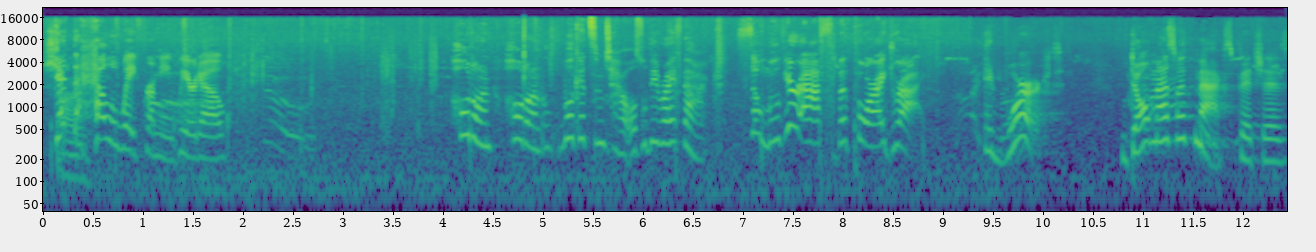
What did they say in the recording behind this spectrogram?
Sorry. Get the hell away from me, weirdo! Hold on, hold on. We'll get some towels. We'll be right back. So move your ass before I dry. It worked. Don't mess with Max, bitches.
